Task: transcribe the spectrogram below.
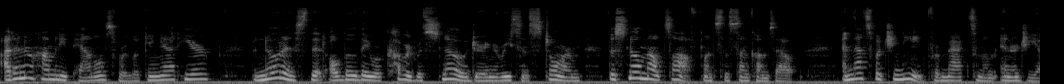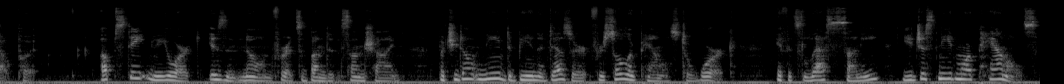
I don't know how many panels we're looking at here, but notice that although they were covered with snow during a recent storm, the snow melts off once the sun comes out, and that's what you need for maximum energy output. Upstate New York isn't known for its abundant sunshine, but you don't need to be in a desert for solar panels to work. If it's less sunny, you just need more panels,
